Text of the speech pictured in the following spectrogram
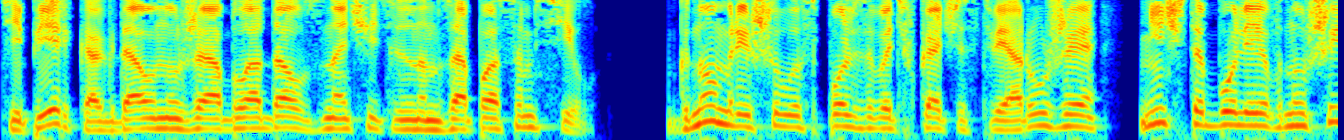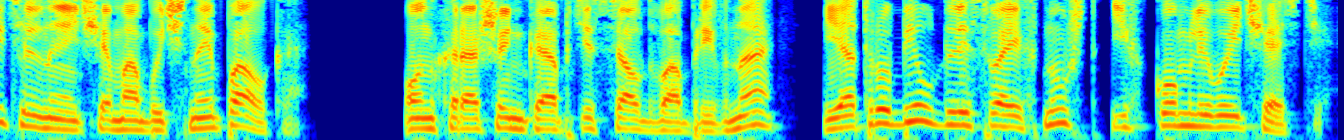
Теперь, когда он уже обладал значительным запасом сил, гном решил использовать в качестве оружия нечто более внушительное, чем обычная палка. Он хорошенько обтесал два бревна и отрубил для своих нужд их комлевые части.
